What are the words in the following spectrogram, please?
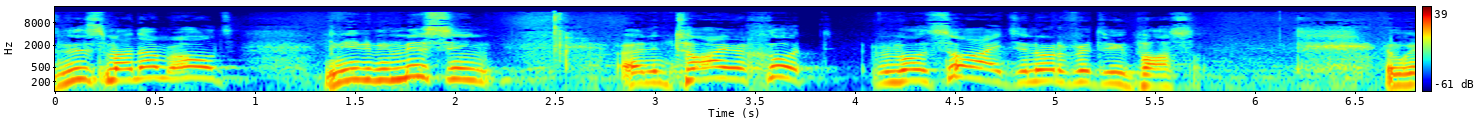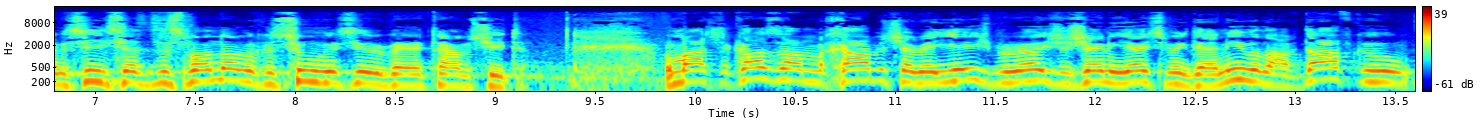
in this number holds, you need to be missing an entire chut from both sides in order for it to be possible. And we're going to see, he says this one number because soon we're going to see the Rebbeinu Tam Shita. Umasha Kaza Mechabish Harei Yesh B'Roish Hasheni Yesh Mekdani V'Lav Davka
